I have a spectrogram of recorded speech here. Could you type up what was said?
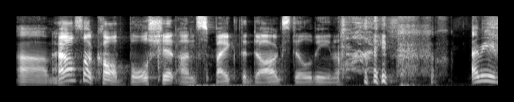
Um, I also call bullshit on Spike the dog still being alive. I mean,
